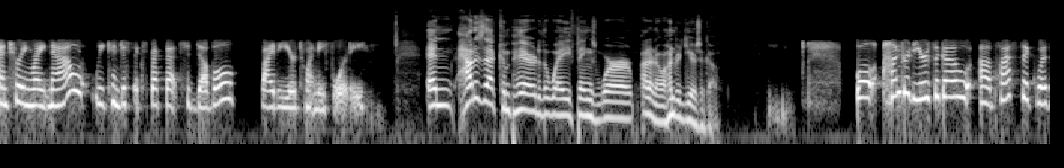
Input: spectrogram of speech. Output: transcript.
entering right now, we can just expect that to double by the year 2040. And how does that compare to the way things were, I don't know, 100 years ago? Well, 100 years ago, uh, plastic was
